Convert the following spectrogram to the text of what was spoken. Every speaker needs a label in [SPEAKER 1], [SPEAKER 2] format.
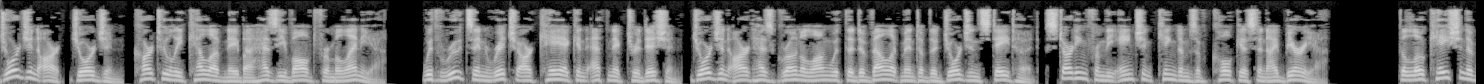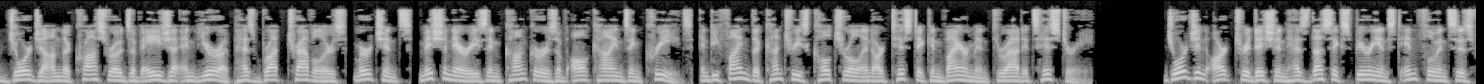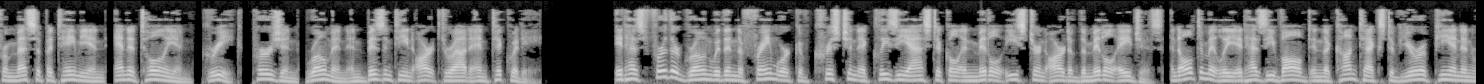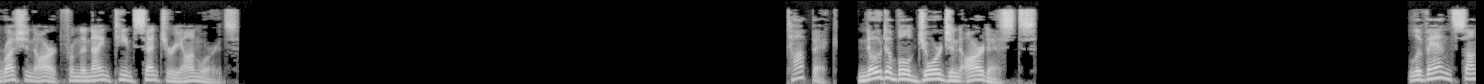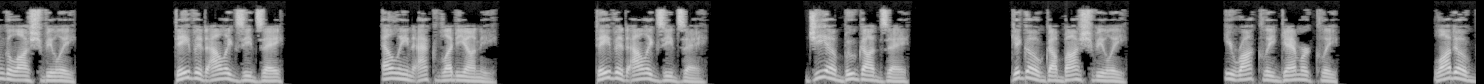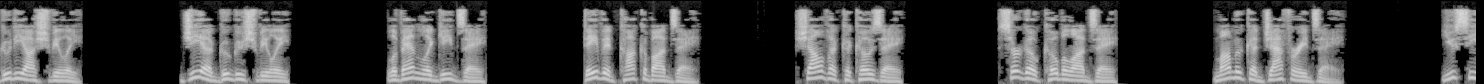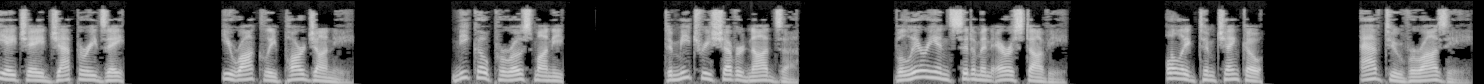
[SPEAKER 1] Georgian art Georgian, Kartuli Kelovneba has evolved for millennia. With roots in rich archaic and ethnic tradition, Georgian art has grown along with the development of the Georgian statehood, starting from the ancient kingdoms of Colchis and Iberia. The location of Georgia on the crossroads of Asia and Europe has brought travelers, merchants, missionaries and conquerors of all kinds and creeds, and defined the country's cultural and artistic environment throughout its history. Georgian art tradition has thus experienced influences from Mesopotamian, Anatolian, Greek, Persian, Roman and Byzantine art throughout antiquity. It has further grown within the framework of Christian ecclesiastical and Middle Eastern art of the Middle Ages, and ultimately it has evolved in the context of European and Russian art from the 19th century onwards. Notable Georgian artists Levan Tsangalashvili David Alexidze Elene Akhvlediani David Alexidze Gia Bugadze Gigo Gabashvili Irakli Gamrekeli Lado Gudiashvili Gia Gugushvili Levan Lagidze David Kakabadze Shalva Kikodze Sergo Kobuladze Mamuka Jafaridze Ucha Japaridze Irakli Parjiani Niko Pirosmani Dmitry Shevardnadze Valerian Sidamon Eristavi Oleg Timchenko Avto Varazi.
